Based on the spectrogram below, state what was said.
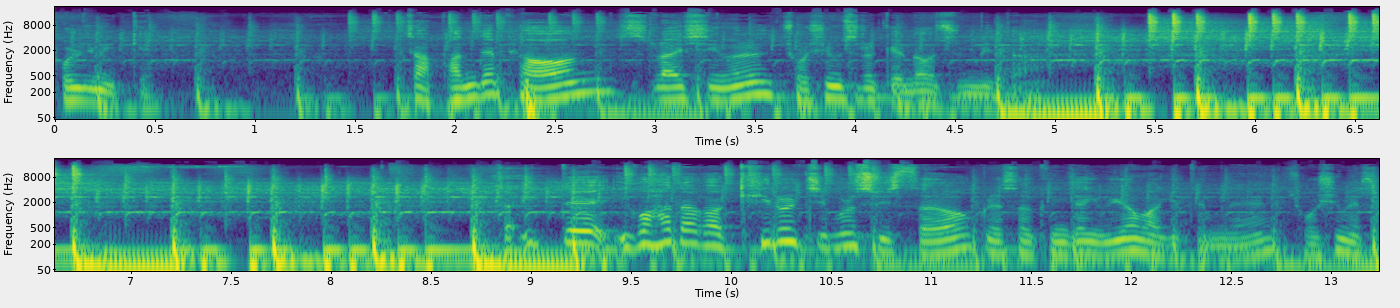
볼륨 있게. 자 반대편 슬라이싱을 조심스럽게 넣어줍니다. 자 이때 이거 하다가 귀를 찝을 수 있어요. 그래서 굉장히 위험하기 때문에 조심해서.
